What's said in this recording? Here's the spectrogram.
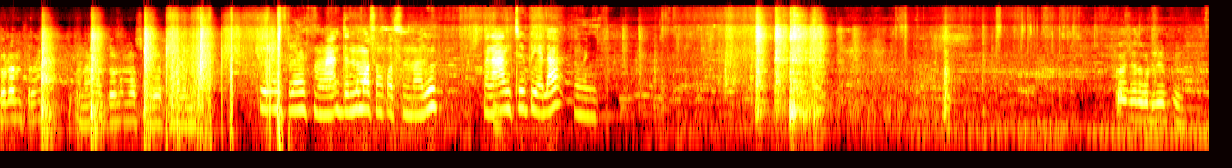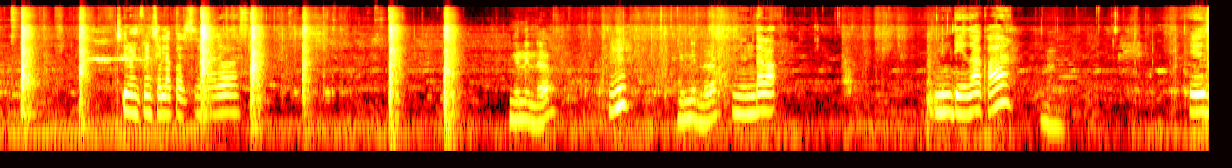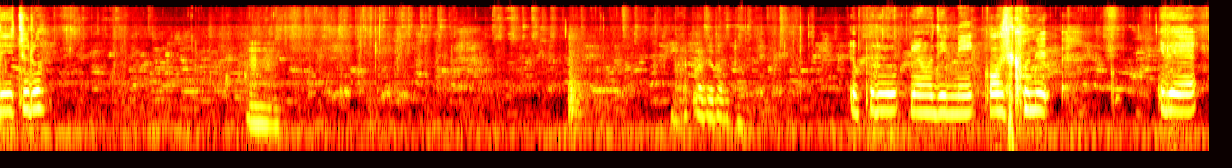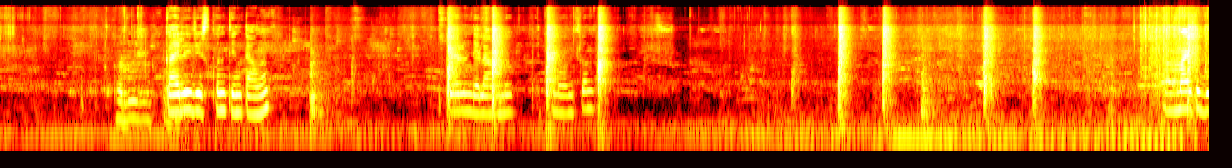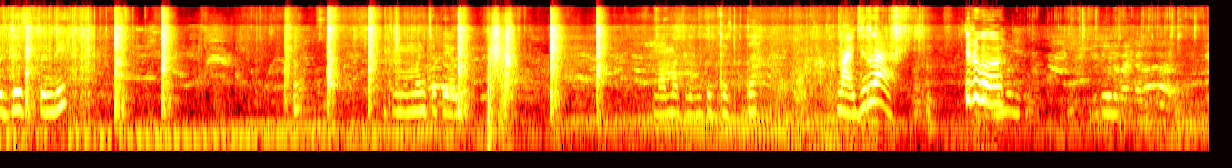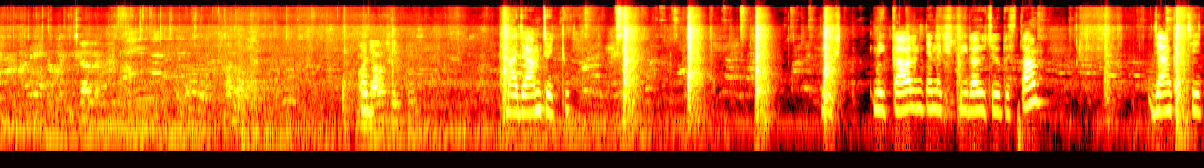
చూడండి ఫ్రెండ్స్ మా నాన్న దున్నమాసం చేస్తున్నాడు చూడండి ఫ్రెండ్స్ మా నాన్న దున్న మోసంకి వస్తున్నారు మా నాన్న చూపి ఎలా? కూడా చెప్పి చూడండి ఫ్రెండ్స్ ఎలా వస్తున్నారు నిన్నిందా? నిన్నిందా? నిండలా నిండేదాకా ఏది చూడు ఇప్పుడు మేము దీన్ని కోసుకొని ఇది కర్రీ చేసుకో కర్రీ చేసుకొని తింటాము. చూడండి ఎలా ఉందో? మాంసం? అమ్మ అయితే గుడ్లు వేస్తుంది ఇప్పుడు మా అమ్మని చెప్పాలి మా అమ్మ తిరిగి గుడ్లు వేస్తుందా నా తిరుగా తిరుగు. మా జామ చెట్టు. మీకు కావాలంటే నెక్స్ట్ వీడియోలు చూపిస్తాం. Can kaçı.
